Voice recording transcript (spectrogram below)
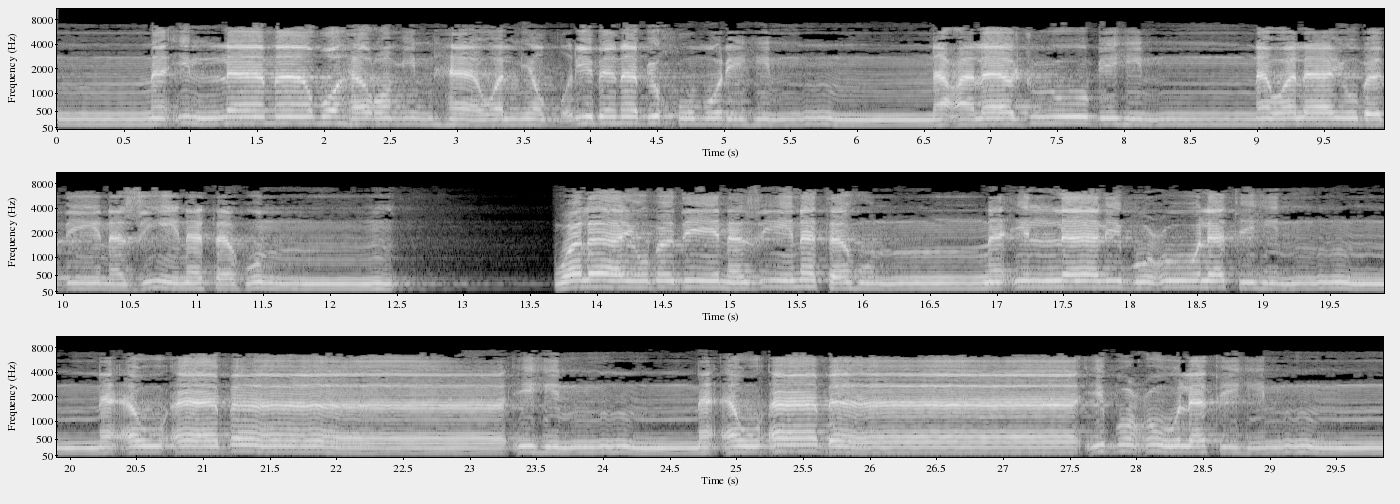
إلا ما ظهر منها وليضربن بخمرهن على جيوبهن ولا يبدين زينتهن ولا يبدين زينتهن إلا لبعولتهن أو آبائهن أو آباء بعولتهن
